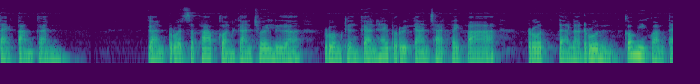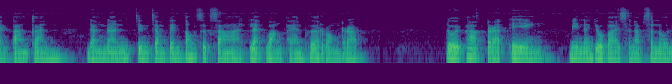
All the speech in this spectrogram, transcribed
แตกต่างกัน การตรวจสภาพก่อนการช่วยเหลือ รวมถึงการให้บริการชาร์จไฟฟ้า รถแต่ละรุ่นก็มีความแตกต่างกัน ดังนั้นจึงจำเป็นต้องศึกษาและวางแผนเพื่อรองรับ โดยภาครัฐเอง มีนโยบายสนับสนุน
